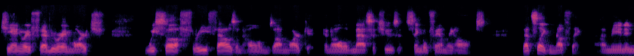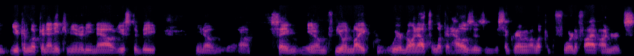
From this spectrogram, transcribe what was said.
january february march we saw 3,000 homes on market in all of Massachusetts, single family homes. That's like nothing. I mean, and you can look at any community now. It used to be, you know, uh, say, you know, you and Mike, we were going out to look at houses and we said, Graham, we want to look at the four to 500s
